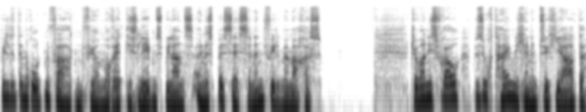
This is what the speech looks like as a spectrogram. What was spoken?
bildet den roten Faden für Morettis Lebensbilanz eines besessenen Filmemachers. Giovannis Frau besucht heimlich einen Psychiater,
